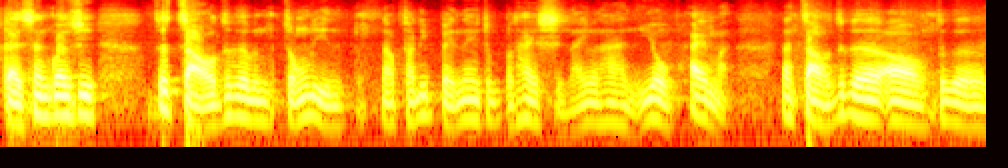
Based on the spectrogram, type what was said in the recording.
改善关系，这找这个总理那塔利北内就不太行了，因为他很右派嘛。那找这个哦这个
